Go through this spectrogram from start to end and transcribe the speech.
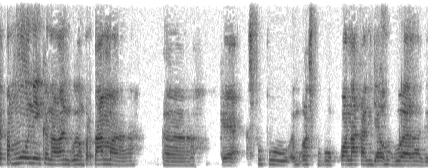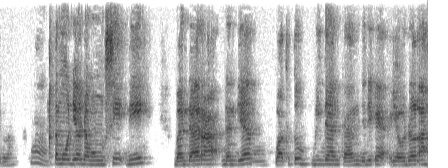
ketemu nih kenalan gue yang pertama. Eh, kayak sepupu eh, bukan sepupu ponakan jauh gue lah gitu kan. Hmm. ketemu dia udah ngungsi di bandara dan dia Hmm. waktu itu bidan kan. Jadi kayak ya udahlah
